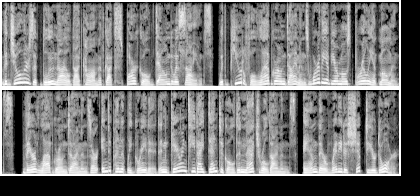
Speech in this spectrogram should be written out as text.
The jewelers at BlueNile.com have got sparkle down to a science with beautiful lab grown diamonds worthy of your most brilliant moments. Their lab grown diamonds are independently graded and guaranteed identical to natural diamonds, and they're ready to ship to your door.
